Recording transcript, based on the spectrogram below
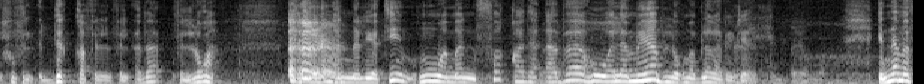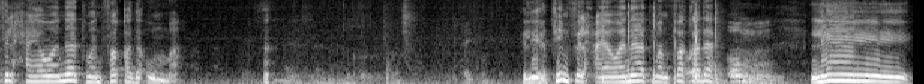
شوف الدقة في في الأداء في اللغة. أن اليتيم هو من فقد أباه ولم يبلغ مبلغ الرجال. إنما في الحيوانات من فقد أمه. اليتيم في الحيوانات من فقد أمه. ليه؟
